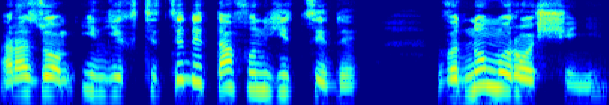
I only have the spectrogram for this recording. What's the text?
разом ін'єктициди та фунгіциди в одному розчині.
